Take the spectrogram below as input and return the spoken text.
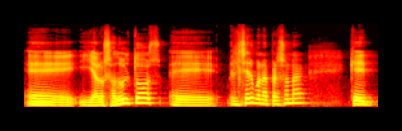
eh, y a los adultos, eh, el ser buena persona que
